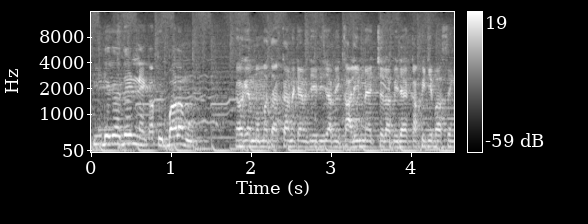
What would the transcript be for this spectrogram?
පීඩක දෙන්න අපි බලමු. ඔගේ ම දක්කන්න කැමති අපි කලින් මච්චල අපි දැක් පිටි පස්සෙන්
